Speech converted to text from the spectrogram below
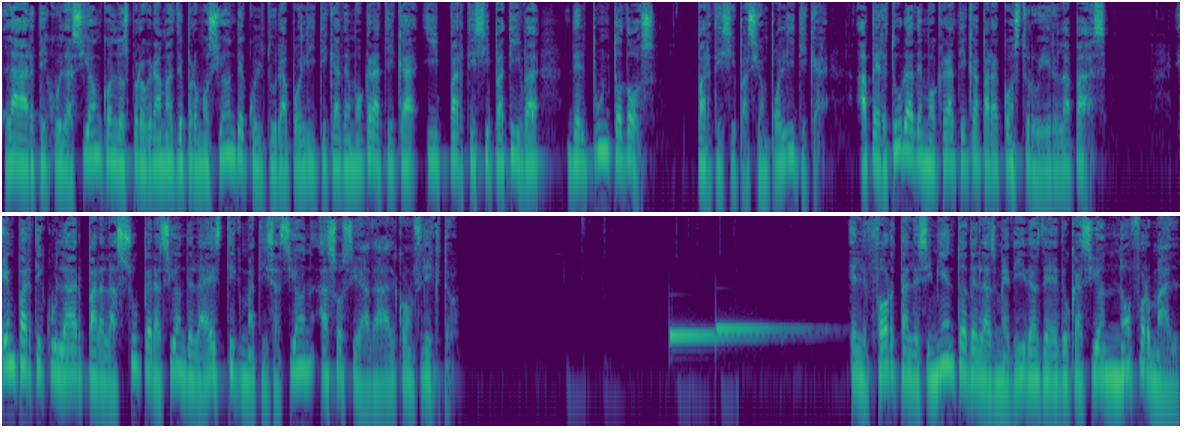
la articulación con los programas de promoción de cultura política democrática y participativa del punto 2, participación política, apertura democrática para construir la paz, en particular para la superación de la estigmatización asociada al conflicto. El fortalecimiento de las medidas de educación no formal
